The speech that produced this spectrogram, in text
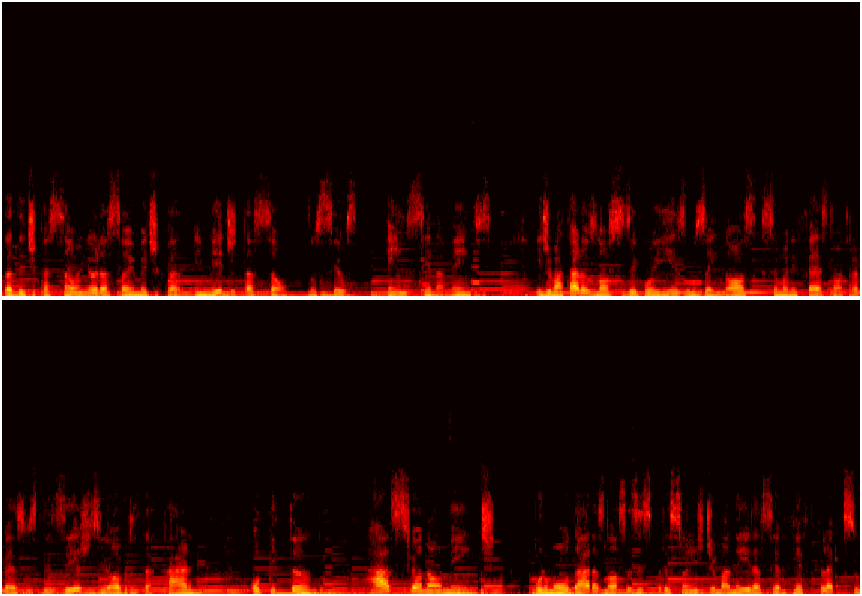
da dedicação em oração e meditação nos seus ensinamentos e de matar os nossos egoísmos em nós que se manifestam através dos desejos e obras da carne, optando racionalmente por moldar as nossas expressões de maneira a ser reflexo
